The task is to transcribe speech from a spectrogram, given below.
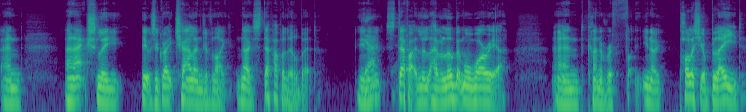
and and actually, it was a great challenge of like, no, step up a little bit, you Yeah. know, step up a little, have a little bit more warrior, and kind of, you know, polish your blade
